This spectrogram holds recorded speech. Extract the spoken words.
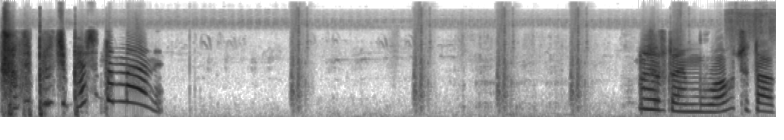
Що ти причепився до мене? Ну, звертаємо увагу, це так.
